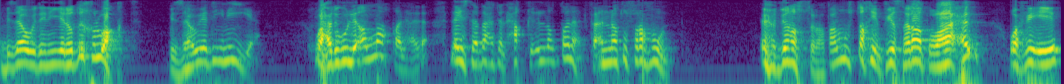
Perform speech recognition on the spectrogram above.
بزاوية دينية لضيق الوقت. بزاوية دينية. واحد يقول لي الله قال هذا. ليس بعد الحق إلا الضلال. فأنا تصرفون. اهدنا الصراط المستقيم. في صراط واحد وفي إيه؟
